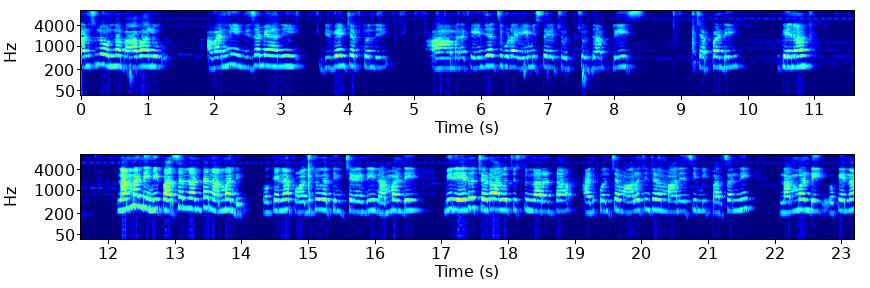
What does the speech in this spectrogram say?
మనసులో ఉన్న భావాలు అవన్నీ నిజమే అని డివైన్ చెప్తుంది. మనకి ఏంజల్స్ కూడా ఏమి ఇస్తాయో చూ చూద్దాం. ప్లీజ్. చెప్పండి. ఓకేనా? నమ్మండి మీ పర్సన్ అంట నమ్మండి. ఓకేనా? పాజిటివ్గా థింక్ చేయండి నమ్మండి. మీరు ఏదో చెడు ఆలోచిస్తున్నారంట అది కొంచెం ఆలోచించడం మానేసి మీ పర్సన్ని నమ్మండి. ఓకేనా?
